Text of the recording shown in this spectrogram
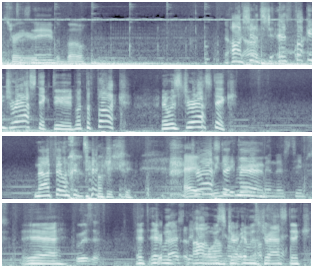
it's right his here, name? the bow. Oh shit! It's, it's fucking drastic, dude. What the fuck? It was drastic. Now I feel like a dick. Oh shit! Hey, we Drastic, need to get man. him in this team's. Yeah. Who is it? It, it was. Drastic. Oh, it was. Dra- it was drastic.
